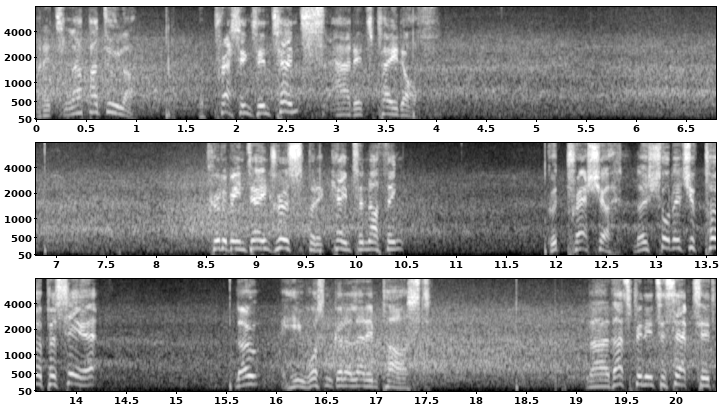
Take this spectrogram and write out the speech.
And it's Lapadula. The pressing's intense, and it's paid off. Could have been dangerous, but it came to nothing. Good pressure, no shortage of purpose here. No, he wasn't going to let him past. No, that's been intercepted.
